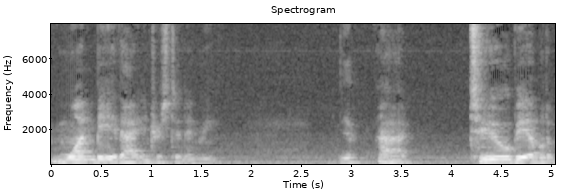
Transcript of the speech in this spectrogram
one be that interested in me. Yep. Uh, two be able to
